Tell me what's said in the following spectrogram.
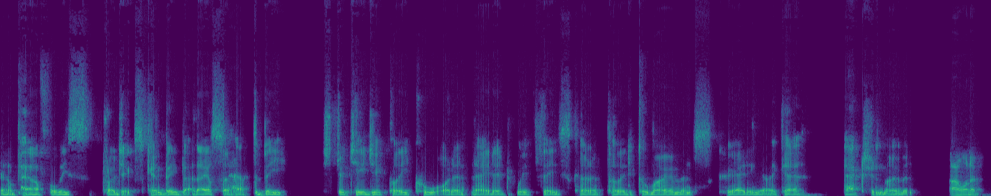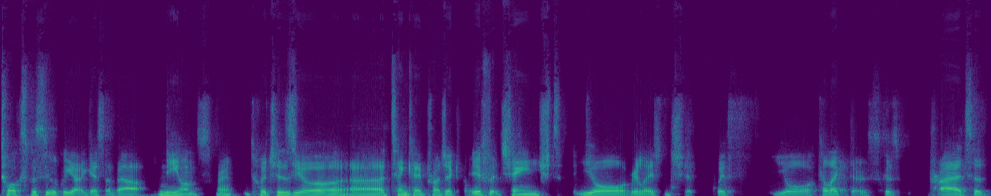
how powerful these projects can be, but they also have to be strategically coordinated with these kind of political moments, creating like a action moment. I want to talk specifically, I guess, about Neons, right? Which is your uh, 10K project. If it changed your relationship with your collectors, because prior to,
